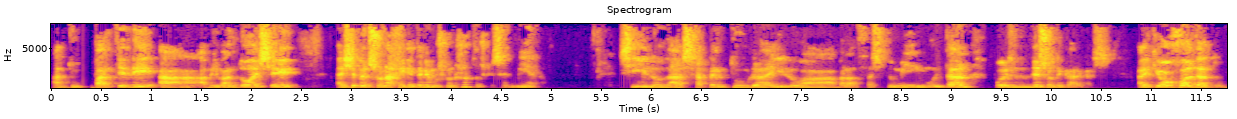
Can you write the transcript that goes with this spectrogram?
a tu parte de, a, a ese, a ese personaje que tenemos con nosotros, que es el miedo si lo das apertura y lo abrazas tú mismo y tal, pues de eso te cargas. Hay que ojo al dato.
